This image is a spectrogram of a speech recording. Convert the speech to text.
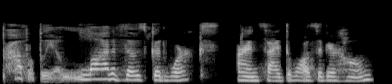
probably a lot of those good works are inside the walls of your home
